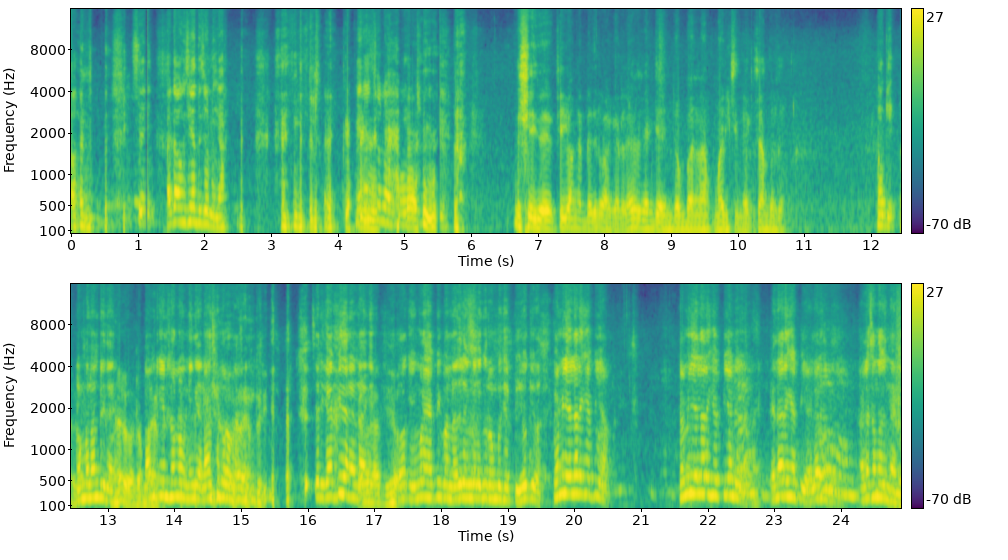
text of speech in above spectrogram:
அவன் சரி. அக்கா அவங்க சேர்த்து சொல்லுங்க. இது செய்வாங்கன்றது எதிர்பார்க்கல ரொம்ப மகிழ்ச்சி எனக்கு சந்தோஷம் ஓகே ரொம்ப நன்றி தான் நன்றின்னு சொல்லணும் நீங்க நான் சொல்லுவேன் நன்றி சரி ஹாப்பி தானே. ஓகே இவ்வளோ ஹாப்பி பண்ணதுல எங்களுக்கு ரொம்ப ஹாப்பி ஓகேவா ஃபேமிலி எல்லாரும் ஹாப்பியா ஃபேமிலி எல்லாரும் ஹாப்பியா எல்லாரும் ஹாப்பியா எல்லாரும் happy? நல்ல சந்தோஷம் தானே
